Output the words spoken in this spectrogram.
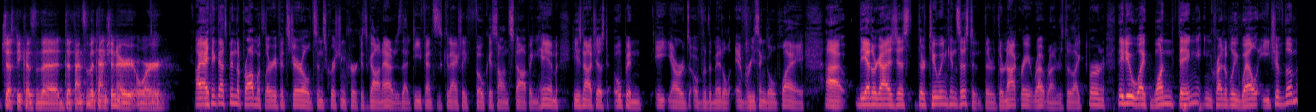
Just because of the defensive attention, or or I, I, think that's been the problem with Larry Fitzgerald since Christian Kirk has gone out is that defenses can actually focus on stopping him. He's not just open eight yards over the middle every single play. Uh, the other guys just they're too inconsistent. They're they're not great route runners. They're like burn. They do like one thing incredibly well each of them,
